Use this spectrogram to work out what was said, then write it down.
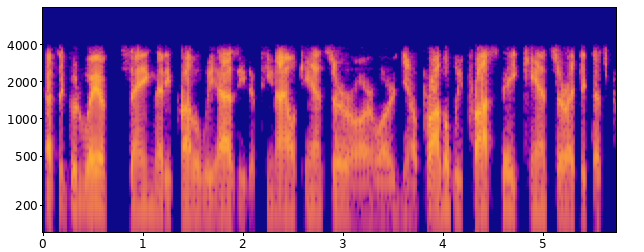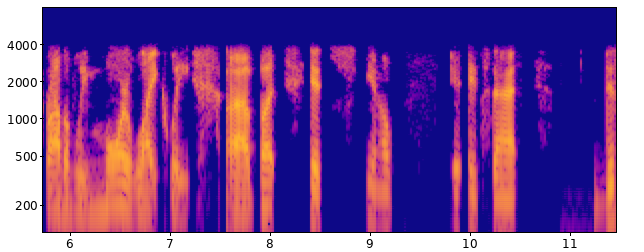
that's a good way of saying that he probably has either penile cancer or, or you know, probably prostate cancer. I think that's probably more likely. Uh, but it's, you know, it, it's that this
